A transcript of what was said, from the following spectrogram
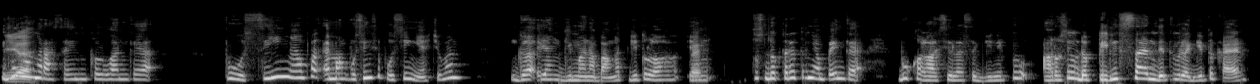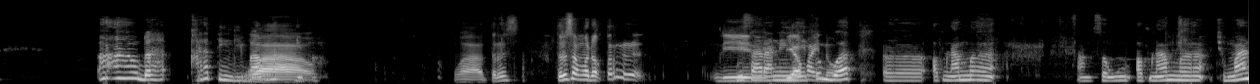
ibu Iya. nggak ngerasain keluhan kayak pusing apa emang pusing sih pusing ya cuman nggak yang gimana banget gitu loh Eh. yang terus dokternya tuh nyampein kayak bu kalau hasilnya segini tuh harusnya udah pingsan dia tuh bilang gitu kan ah ah, udah karena tinggi banget Wow. gitu Wah, terus terus sama dokter di disaraninnya diapain itu dong? buat eh, opname langsung opname cuman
